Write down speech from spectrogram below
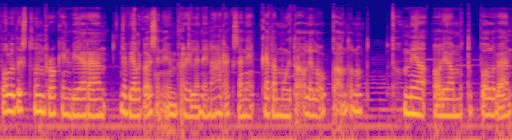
Polvistuin Brokin vierään ja vilkaisin ympärilleni nähdäkseni, ketä muita oli loukkaantunut. Tommia oli ammuttu polveen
